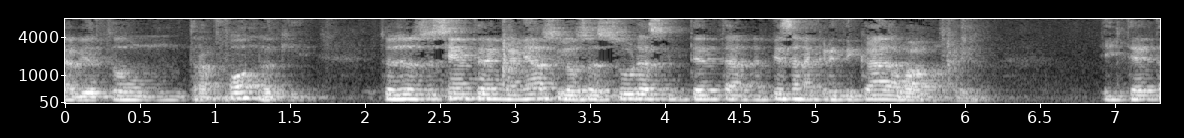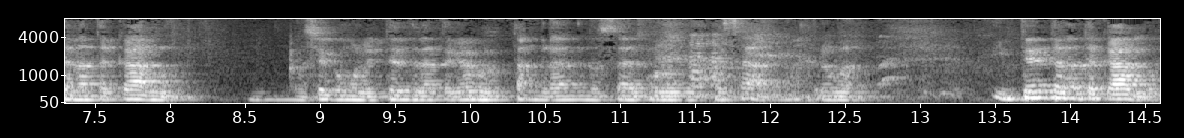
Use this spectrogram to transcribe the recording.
Había todo un trasfondo aquí. Entonces ellos se sienten engañados y los asuras intentan, empiezan a criticar a Vamahdev. Intentan atacarlo. No sé cómo lo intentan atacar porque es tan grande, no sabe por dónde empezar. Pero bueno, intentan atacarlo.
